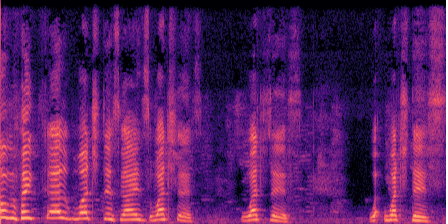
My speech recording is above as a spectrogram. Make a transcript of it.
Oh my god, watch this, guys. Watch this. Watch this. W watch this.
